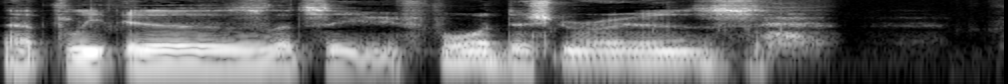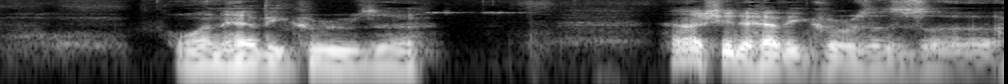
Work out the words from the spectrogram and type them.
That fleet is, let's see, four destroyers, one heavy cruiser. Actually, the heavy cruiser's uh,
